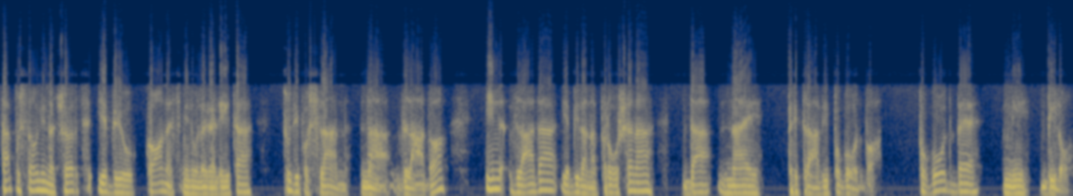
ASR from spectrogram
Ta poslovni načrt je bil konec minulega leta tudi poslan na vlado in vlada je bila naprošena, da naj pripravi pogodbo. Pogodbe ni bilo.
